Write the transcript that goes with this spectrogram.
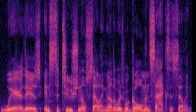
where there's institutional selling. In other words, where Goldman Sachs is selling.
